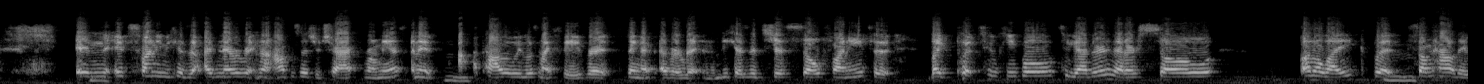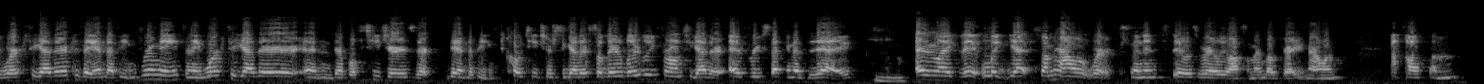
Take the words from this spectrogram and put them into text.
and it's funny because I've never written an opposite attract romance, and it mm-hmm. probably was my favorite thing I've ever written because it's just so funny to like put two people together that are so unalike, but mm-hmm. somehow they work together because they end up being roommates and they work together and they're both teachers. They're, they end up being co-teachers together, so they're literally thrown together every second of the day. Mm-hmm. And like, they, like yet somehow it works, and it's, it was really awesome. I loved writing that one. That's awesome.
